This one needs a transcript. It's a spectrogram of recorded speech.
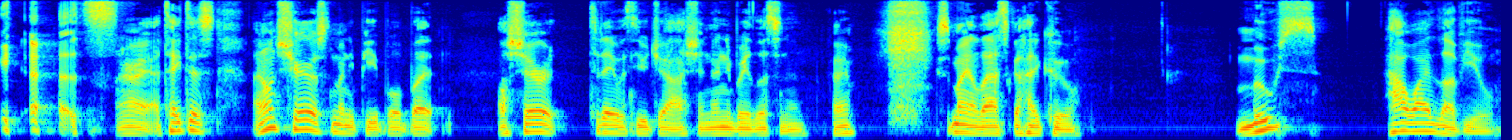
yes. All right. I take this. I don't share this with many people, but I'll share it today with you, Josh, and anybody listening. Okay. This is my Alaska haiku. Moose How I Love You,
